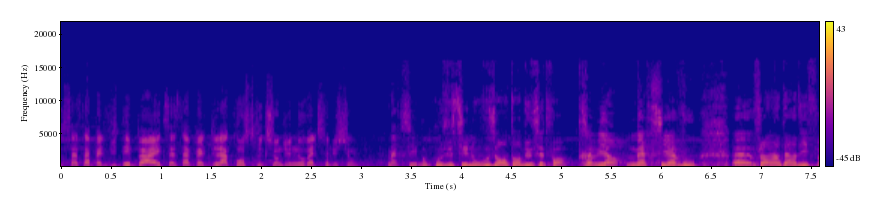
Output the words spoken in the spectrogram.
ça s'appelle du débat et que ça s'appelle de la construction d'une nouvelle solution. Merci beaucoup Justine, on vous a entendu cette fois. Très bien, merci à vous. Euh, Florian Tardif,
